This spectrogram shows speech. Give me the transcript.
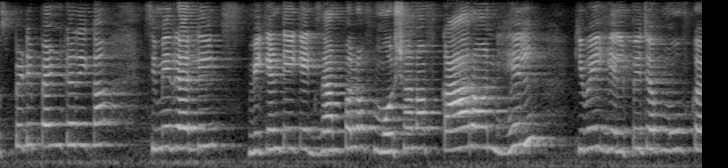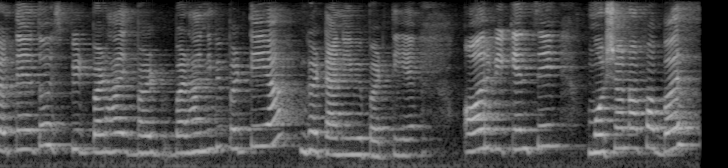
उस पर डिपेंड करेगा। Similarly we can take example of motion of car on hill कि भाई हिल पे जब मूव करते हैं तो स्पीड बढ़ा बढ़, बढ़ानी भी पड़ती है या घटानी भी पड़ती है। और we can say motion of a bus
